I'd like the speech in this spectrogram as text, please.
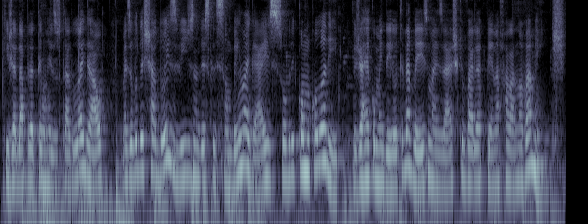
que já dá para ter um resultado legal, mas eu vou deixar dois vídeos na descrição bem legais sobre como colorir. Eu já recomendei outra vez, mas acho que vale a pena falar novamente.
